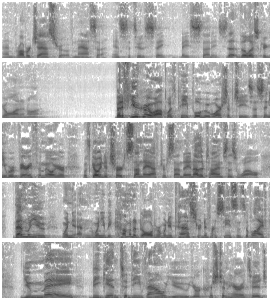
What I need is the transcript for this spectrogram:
and Robert Jastrow of NASA, Institute of Space-Based Studies. The, the list could go on and on. But if you grew up with people who worship Jesus and you were very familiar with going to church Sunday after Sunday and other times as well, then when you, when, when you become an adult or when you pass through different seasons of life, you may begin to devalue your Christian heritage,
